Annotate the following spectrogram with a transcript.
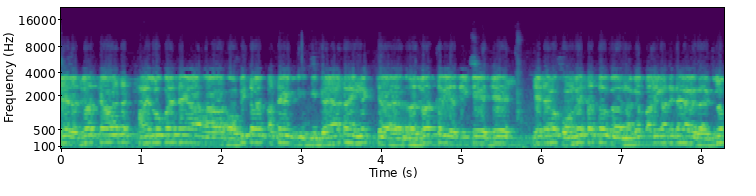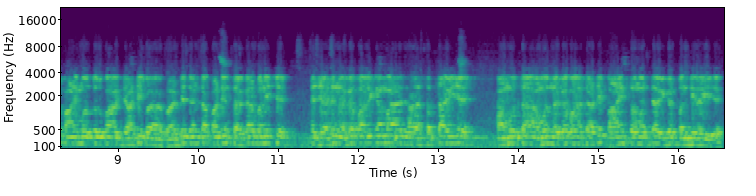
જે રજૂઆત કરવા હતા, સ્થાનિક લોકોએ ત્યાં ઓફિસર પાસે ગયા હતા, એમને રજૂઆત કરી હતી કે જે જે ટાઈમે કોંગ્રેસ હતો નગરપાલિકાથી ત્યાં રેગ્યુલર પાણી મળતું હતું. જ્યાંથી ભારતીય જનતા પાર્ટી સરકાર બની છે જ્યાંથી નગરપાલિકામાં સત્તા આવી છે આમોદ આમોદ નગરપાલિકા ત્યાંથી પાણી સમસ્યા વિગત બનતી રહી છે.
